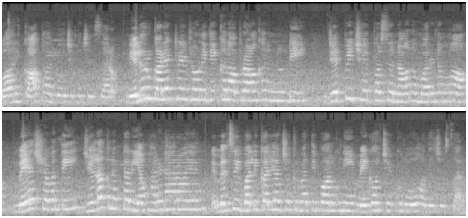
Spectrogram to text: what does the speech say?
వారి ఖాతాల్లో జమ చేశారు. నెల్లూరు కలెక్టరేట్లోని దిక్కల ప్రాంగణం నుండి ZP chairperson Naga Maranamma mayor Sravanthi జిల్లా కలెక్టర్ ఎం హరినారాయణ్ ఎమ్మెల్సీ బల్లి కళ్యాణ్ చక్రవర్తి పాల్గొని మెగా చెక్కులు అందజేస్తారు.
